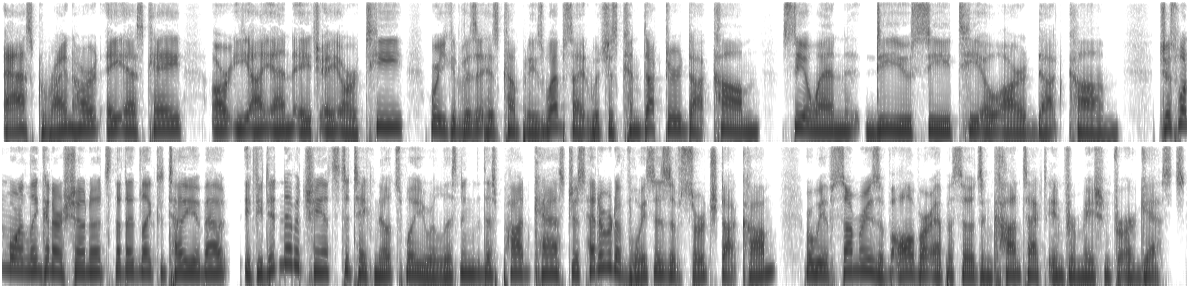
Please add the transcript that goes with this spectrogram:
Ask Reinhart, A S K R E I N H A R T, or you could visit his company's website, which is conductor.com, C O N D U C T O com. Just one more link in our show notes that I'd like to tell you about. If you didn't have a chance to take notes while you were listening to this podcast, just head over to voicesofsearch.com, where we have summaries of all of our episodes and contact information for our guests.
